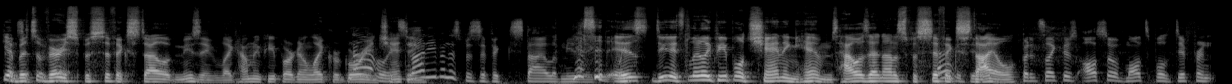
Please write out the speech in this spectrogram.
yeah, but it's a like very that. specific style of music. Like how many people are gonna like Gregorian no, chanting? it's not even a specific style of music. Yes, it is, dude. It's literally people chanting hymns. How is that not a specific style? But it's like there's also multiple different.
